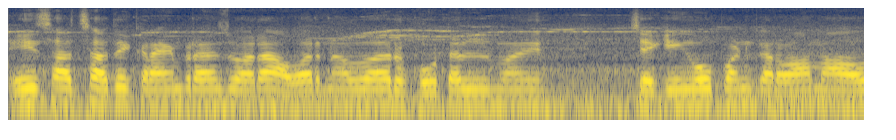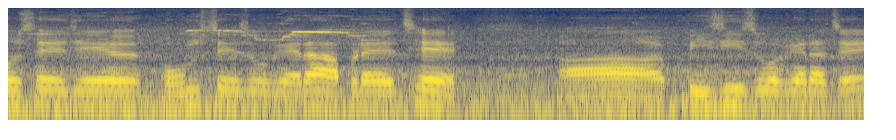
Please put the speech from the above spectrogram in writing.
એ સાથે સાથે ક્રાઇમ બ્રાન્ચ દ્વારા અવારનવાર હોટલમાં ચેકિંગો પણ કરવામાં આવશે, જે હોમ સ્ટેઝ વગેરે આપણે છે પીજીસ વગેરે છે,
